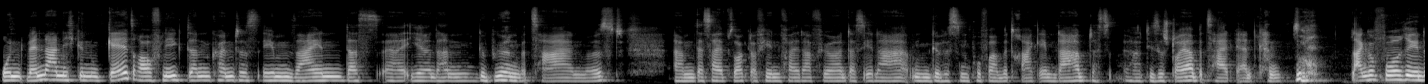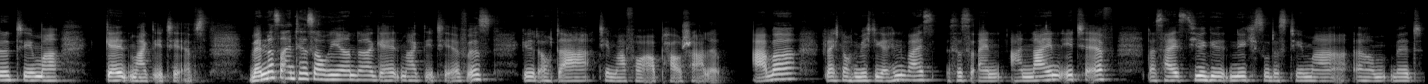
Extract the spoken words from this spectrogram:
Und wenn da nicht genug Geld drauf liegt, dann könnte es eben sein, dass äh, ihr dann Gebühren bezahlen müsst. Ähm, deshalb sorgt auf jeden Fall dafür, dass ihr da einen gewissen Pufferbetrag eben da habt, dass äh, diese Steuer bezahlt werden kann. So, lange Vorrede, Thema Geldmarkt-ETFs. Wenn das ein thesaurierender Geldmarkt-ETF ist, gilt auch da Thema Vorabpauschale. Aber vielleicht noch ein wichtiger Hinweis, es ist ein Anleihen-ETF. Das heißt, hier gilt nicht so das Thema ähm, mit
